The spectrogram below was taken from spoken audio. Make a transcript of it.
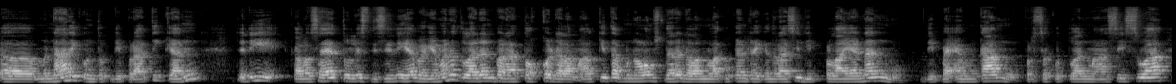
uh, menarik untuk diperhatikan jadi kalau saya tulis di sini ya bagaimana teladan para tokoh dalam Alkitab menolong saudara dalam melakukan regenerasi di pelayananmu, di PMKmu, persekutuan mahasiswa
